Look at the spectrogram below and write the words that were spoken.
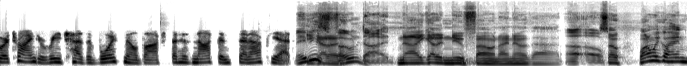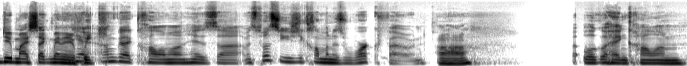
Who are trying to reach has a voicemail box that has not been set up yet. Maybe his phone died. no, he got a new phone. I know that. Uh oh. So why don't we go ahead and do my segment? And Yeah, if we, I'm gonna call him on his. Uh, I'm supposed to usually call him on his work phone, uh huh, but we'll go ahead and call him.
